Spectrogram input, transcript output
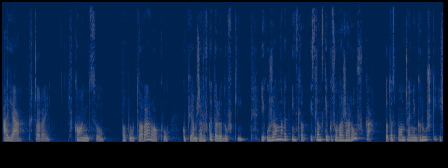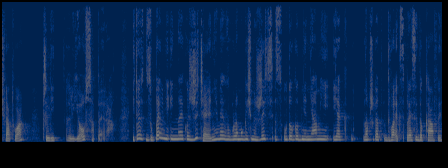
A ja wczoraj, w końcu, po półtora roku, kupiłam żarówkę do lodówki i użyłam nawet islandzkiego słowa żarówka, bo to jest połączenie gruszki i światła czyli Liosapera. I to jest zupełnie inna jakość życia. Ja nie wiem, jak w ogóle mogliśmy żyć z udogodnieniami, jak na przykład dwa ekspresy do kawy,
